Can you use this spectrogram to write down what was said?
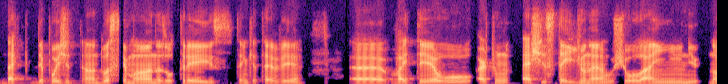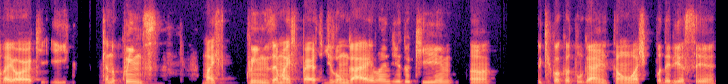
da, depois de duas semanas ou três, tem que até ver, é, vai ter o Arthur Ashe Stadium, né? O show lá em Nova York, e que é no Queens. Mas Queens é mais perto de Long Island do que, uh, do que qualquer outro lugar. Então acho que poderia ser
